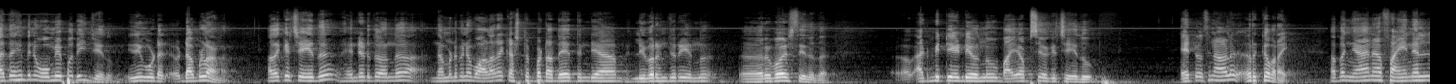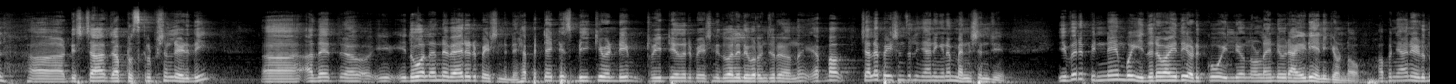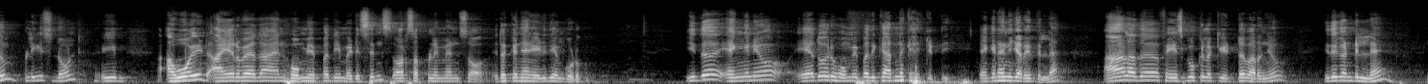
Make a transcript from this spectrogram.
അദ്ദേഹം പിന്നെ ഹോമിയോപ്പതിയും ചെയ്തു. ഇതിന് കൂടെ ഡബിളാണ് അതൊക്കെ ചെയ്ത് എന്റെ അടുത്ത് വന്ന് നമ്മുടെ പിന്നെ വളരെ കഷ്ടപ്പെട്ട് അദ്ദേഹത്തിന്റെ ആ ലിവർ ഇഞ്ചുറി ഒന്ന് റിവേഴ്സ് ചെയ്തത്. അഡ്മിറ്റ് ചെയ്യേണ്ടി വന്നു ബയോപ്സി ഒക്കെ ചെയ്തു. ഏറ്റവും ആൾ റിക്കവറായി അപ്പം ഞാൻ ആ ഫൈനൽ ഡിസ്ചാർജ് ആ പ്രിസ്ക്രിപ്ഷനിൽ എഴുതി അദ്ദേഹത്തിന് ഇതുപോലെ തന്നെ വേറൊരു പേഷ്യന്റിന് ഹെപ്പറ്റൈറ്റിസ് ബിക്ക് വേണ്ടിയും ട്രീറ്റ് ചെയ്തൊരു പേഷ്യന്റ് ഇതുപോലെ ലിവർ ഇഞ്ചുറി വന്ന് അപ്പോൾ ചില പേഷ്യൻസിൽ ഞാനിങ്ങനെ മെൻഷൻ ചെയ്യും. ഇവർ പിന്നെയും പോയി ഇതരവൈദ്യം എടുക്കുമോ ഇല്ലയോ എന്നുള്ളതിന്റെ ഒരു ഐഡിയ എനിക്കുണ്ടാവും. അപ്പോൾ ഞാൻ എഴുതും പ്ലീസ് ഡോണ്ട് ഈ avoid Ayurveda and homeopathy medicines or സപ്ലിമെന്റ്സോ ഇതൊക്കെ ഞാൻ എഴുതി അങ്ങ് കൊടുക്കും. ഇത് എങ്ങനെയോ ഏതോ ഒരു ഹോമിയോപ്പതിക്കാരന്റെ കൈ കിട്ടി. എങ്ങനെ എനിക്കറിയത്തില്ല. ആളത് ഫേസ്ബുക്കിലൊക്കെ ഇട്ട് പറഞ്ഞു ഇത് കണ്ടില്ലേ?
